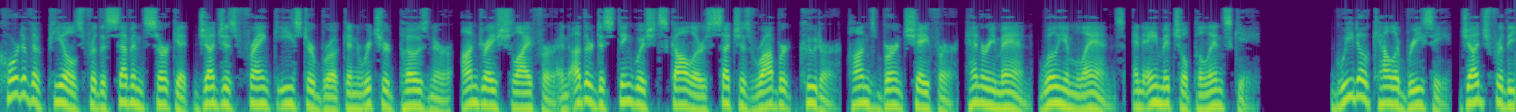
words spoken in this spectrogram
Court of Appeals for the Seventh Circuit judges Frank Easterbrook and Richard Posner, André Shleifer and other distinguished scholars such as Robert Cooter, Hans Bernd Schaefer, Henry Manne, William Landes, and A. Mitchell Polinsky. Guido Calabresi, judge for the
